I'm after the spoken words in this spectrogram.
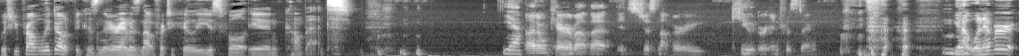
which you probably don't because Nidoran is not particularly useful in combat. Yeah. I don't care about that. It's just not very cute or interesting. Yeah, whenever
